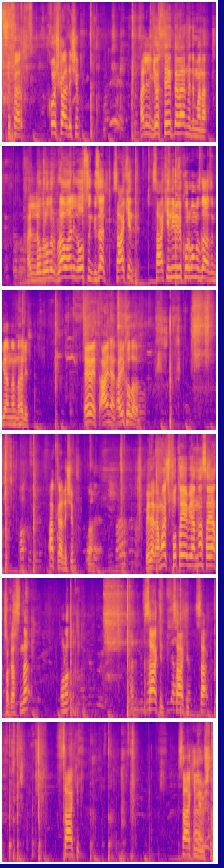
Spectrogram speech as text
Süper. Koş kardeşim. Halil gösterip de vermedin bana. Halil olur olur. Bravo Halil olsun güzel. Sakin. Sakinliğimizi korumamız lazım bir yandan da Halil. Evet aynen ayık olalım. At kardeşim. Beyler amaç potaya bir yandan sayı atmak aslında. Onu sakin, sakin, sakin. Sakin. Sakin demiştim.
